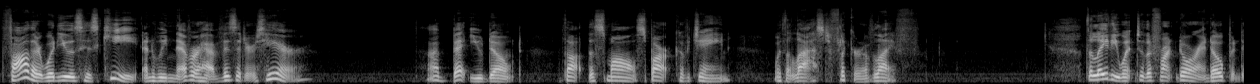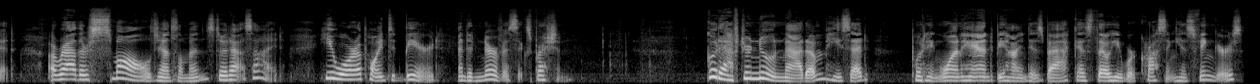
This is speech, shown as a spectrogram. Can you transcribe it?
Father would use his key, and we never have visitors here. I bet you don't, thought the small spark of Jane, with a last flicker of life. The lady went to the front door and opened it. A rather small gentleman stood outside. He wore a pointed beard and a nervous expression. Good afternoon, madam, he said putting one hand behind his back as though he were crossing his fingers,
